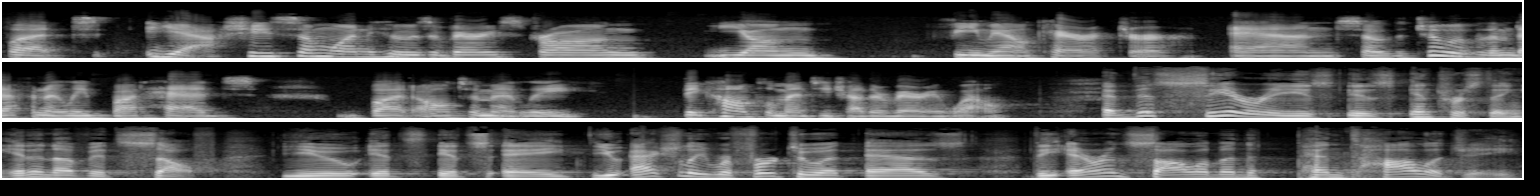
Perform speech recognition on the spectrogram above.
but yeah, she's someone who's a very strong young female character. And so the two of them definitely butt heads, but ultimately they complement each other very well. And this series is interesting in and of itself. You it's it's a you actually refer to it as the Erin Solomon pentalogy.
